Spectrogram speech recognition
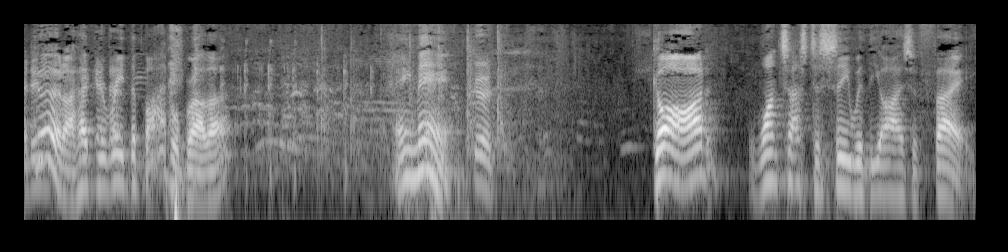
I didn't Good. I hope you read the Bible, brother. Amen. Good. God wants us to see with the eyes of faith.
